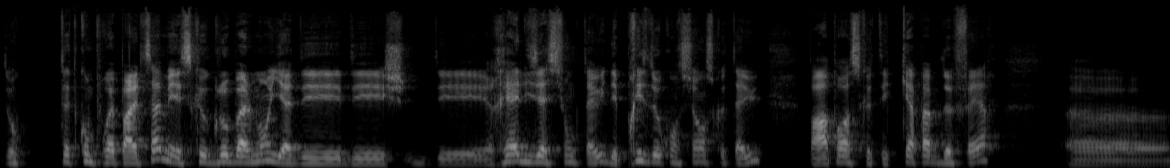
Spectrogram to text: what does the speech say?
donc peut-être qu'on pourrait parler de ça mais est-ce que globalement il y a des, des réalisations que tu as eues des prises de conscience que tu as eues par rapport à ce que tu es capable de faire euh,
